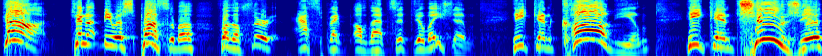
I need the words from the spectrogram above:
God cannot be responsible for the third aspect of that situation. He can call you, He can choose you,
